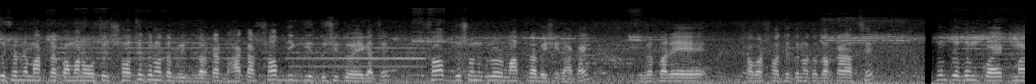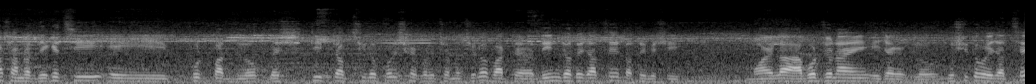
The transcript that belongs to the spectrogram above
দূষণের মাত্রা কমানো উচিত। সচেতনতা বৃদ্ধি দরকার। ঢাকার সব দিক দিয়ে দূষিত হয়ে গেছে। সব দূষণগুলোর মাত্রা বেশি ঢাকায়। এ ব্যাপারে সবার সচেতনতা দরকার আছে। প্রথম প্রথম কয়েক মাস আমরা দেখেছি এই ফুটপাথগুলো বেশ টিপটপ ছিল, পরিষ্কার পরিচ্ছন্ন ছিল বাট দিন যত যাচ্ছে ততই বেশি ময়লা আবর্জনায় এই জায়গাগুলো দূষিত হয়ে যাচ্ছে।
